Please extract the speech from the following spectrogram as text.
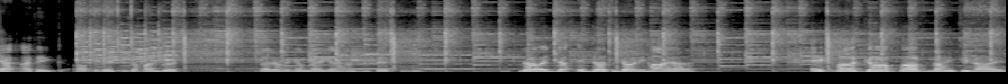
Yeah, I think after this is 100, so I don't think I'm going to get 150. No, it, do it doesn't go any higher. It can't go above 99.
